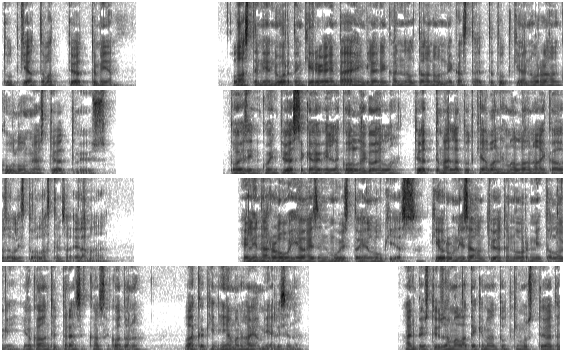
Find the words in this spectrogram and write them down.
Tutkijat ovat työttömiä. Lasten ja nuorten kirjojen päähenkilöiden kannalta on onnekasta, että tutkijan uraan kuuluu myös työttömyys. Toisin kuin työssä käyvillä kollegoilla, työttömällä tutkijavanhemmalla on aikaa osallistua lastensa elämään. Elina Rouhiaisen muistojen lukijassa Kiurun isä on työtön ornitologi, joka on tyttärensä kanssa kotona, vaikkakin hieman hajamielisenä. Hän pystyy samalla tekemään tutkimustyötä,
